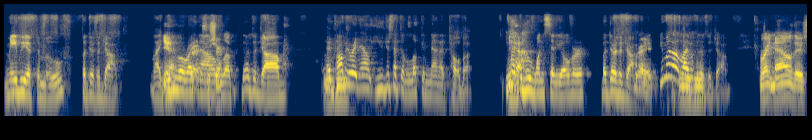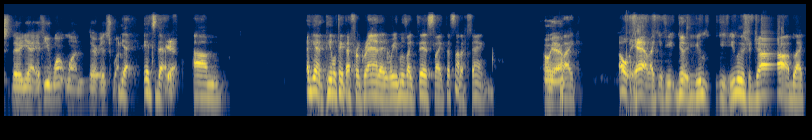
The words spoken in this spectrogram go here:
maybe you have to move, but there's a job. Like you Yeah, can go right, right, now, sure. look, there's a job, and Mhm. probably right now you just have to look in Manitoba. You might have to move one city over, but there's a job. Right. You might not like it, Mhm. but there's a job. Right now, there's there. Yeah, if you want one, there is one. Yeah, it's there. Yeah. Um, again, people take that for granted. Where you move like this, like that's not a thing. Oh yeah. Like, oh yeah, like if you do, you you lose your job, like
